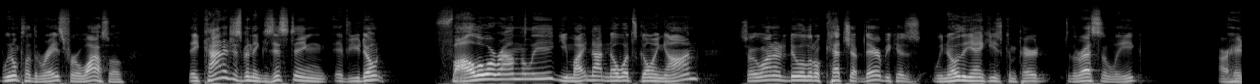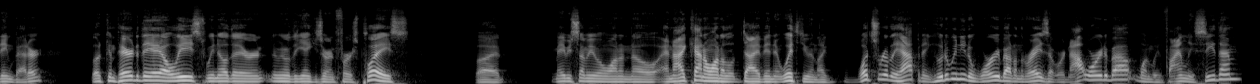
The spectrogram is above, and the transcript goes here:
We don't play the Rays for a while. So they kind of just been existing. If you don't follow around the league, you might not know what's going on. So we wanted to do a little catch up there because we know the Yankees compared to the rest of the league are hitting better. But compared to the AL East, we know they're we know the Yankees are in first place. But maybe some people want to know, and I kind of want to dive in it with you and like, what's really happening? Who do we need to worry about on the Rays that we're not worried about when we finally see them?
